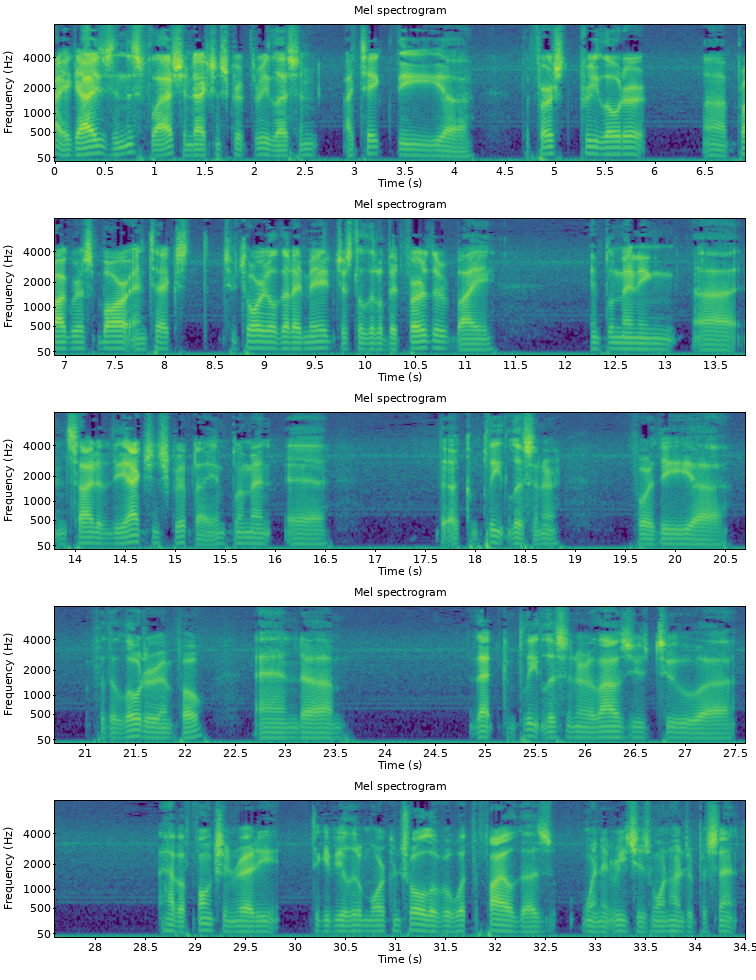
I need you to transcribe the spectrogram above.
Hi guys, in this Flash and ActionScript 3 lesson, I take the uh, the first preloader uh, progress bar and text tutorial that I made just a little bit further by implementing uh, inside of the ActionScript. I implement a, the complete listener for the uh, for the loader info, and um, that complete listener allows you to uh, have a function ready to give you a little more control over what the file does when it reaches 100%.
